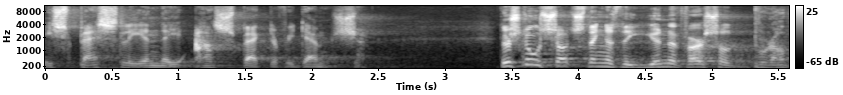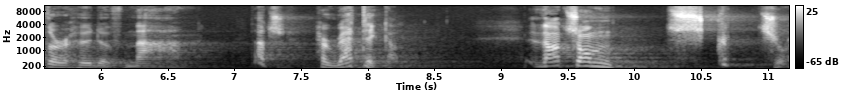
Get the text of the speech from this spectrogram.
especially in the aspect of redemption. There's no such thing as the universal brotherhood of man. That's heretical. That's unscriptural.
